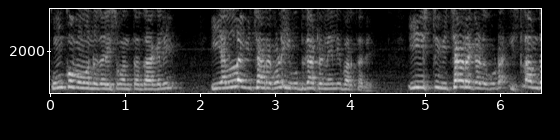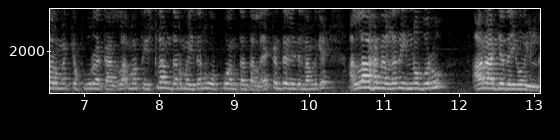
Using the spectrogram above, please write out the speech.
ಕುಂಕುಮವನ್ನು ಧರಿಸುವಂಥದ್ದಾಗಲಿ ಈ ಎಲ್ಲ ವಿಚಾರಗಳು ಈ ಉದ್ಘಾಟನೆಯಲ್ಲಿ ಬರ್ತದೆ. ಈ ಇಷ್ಟು ವಿಚಾರಗಳು ಕೂಡ ಇಸ್ಲಾಂ ಧರ್ಮಕ್ಕೆ ಪೂರಕ ಅಲ್ಲ ಮತ್ತು ಇಸ್ಲಾಂ ಧರ್ಮ ಇದನ್ನು ಒಪ್ಪುವಂಥದ್ದಲ್ಲ. ಯಾಕಂತ ಹೇಳಿದರೆ ನಮಗೆ ಅಲ್ಲಾಹನಲ್ಲದೆ ಇನ್ನೊಬ್ಬರು ಆರಾಧ್ಯ ದೈವ ಇಲ್ಲ.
